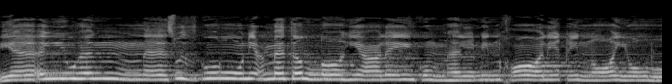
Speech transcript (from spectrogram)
يا أيها الناس اذكروا نعمة الله عليكم. هل من خالق غير الله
